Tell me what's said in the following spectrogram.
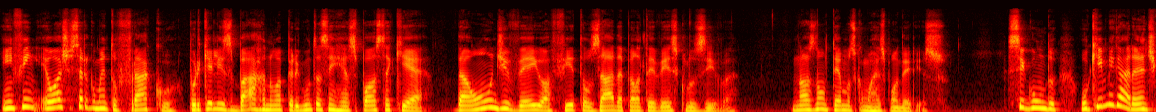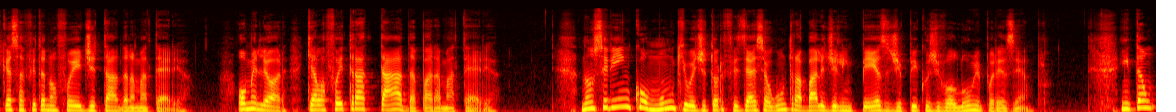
Enfim, eu acho esse argumento fraco porque ele esbarra numa pergunta sem resposta que é: da onde veio a fita usada pela TV exclusiva? Nós não temos como responder isso. Segundo, o que me garante que essa fita não foi editada na matéria? Ou melhor, que ela foi tratada para a matéria? Não seria incomum que o editor fizesse algum trabalho de limpeza de picos de volume, por exemplo. Então,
